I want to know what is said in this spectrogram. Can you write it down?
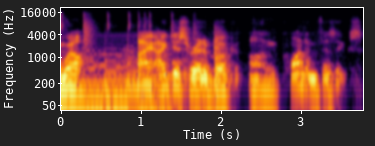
Well, I, I just read a book on quantum physics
